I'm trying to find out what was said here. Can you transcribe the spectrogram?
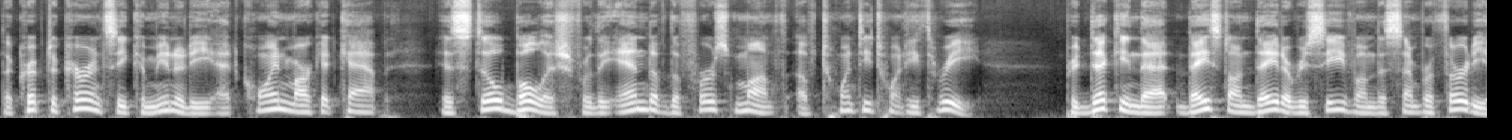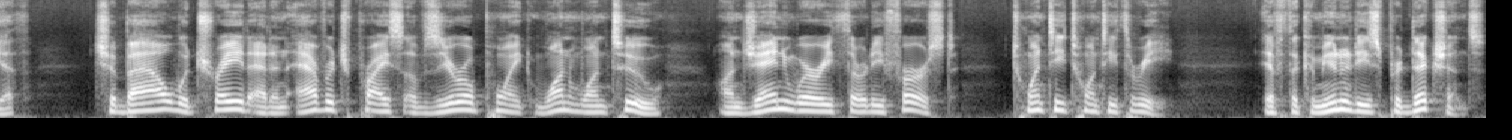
the cryptocurrency community at CoinMarketCap is still bullish for the end of the first month of 2023, predicting that, based on data received on December 30th, Chibao would trade at an average price of 0.112 on January 31st, 2023, if the community's predictions,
